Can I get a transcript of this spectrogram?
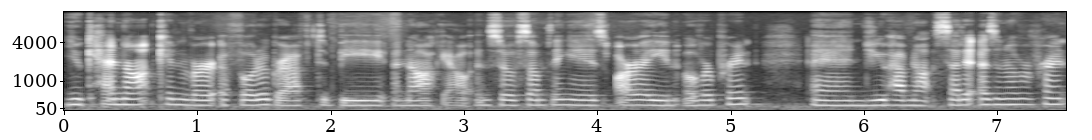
you cannot convert a photograph to be a knockout. And so if something is already an overprint and you have not set it as an overprint,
